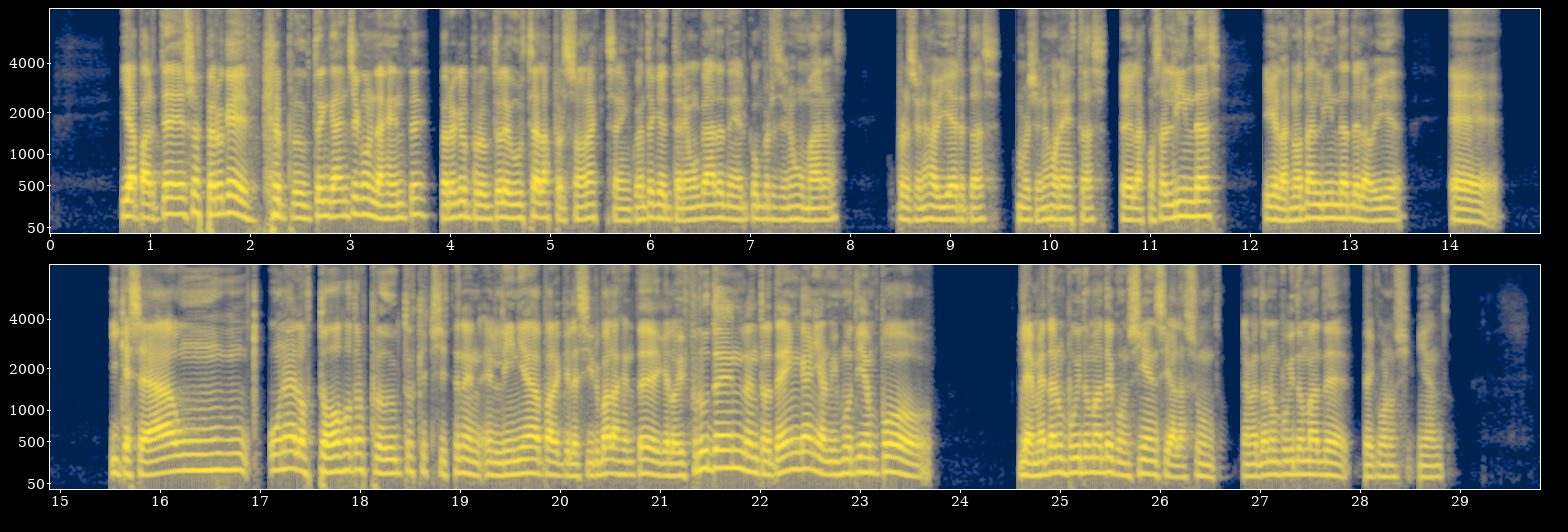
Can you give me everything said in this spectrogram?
Y aparte de eso, espero que, que, el producto enganche con la gente, espero que el producto le guste a las personas, que se den cuenta que tenemos ganas de tener conversaciones humanas, conversaciones abiertas, conversaciones honestas, de las cosas lindas y de las no tan lindas de la vida. Eh, y que sea un, uno de los todos otros productos que existen en, en, línea para que le sirva a la gente que lo disfruten, lo entretengan y al mismo tiempo le metan un poquito más de conciencia al asunto, le metan un poquito más de, de conocimiento.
